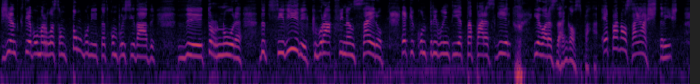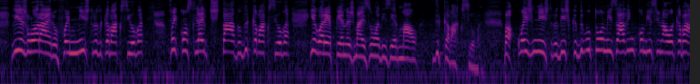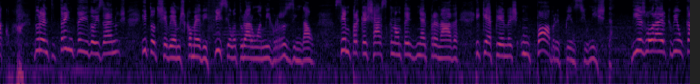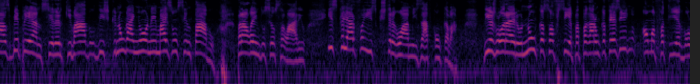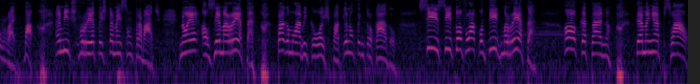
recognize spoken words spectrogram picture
Gente que teve uma relação tão bonita de cumplicidade, de ternura, de decidir que buraco financeiro é que o contribuinte ia tapar a seguir. E agora zangam-se, pá. É pá, não sei, acho triste. Dias Loureiro foi ministro de Cabaco Silva, foi conselheiro de Estado de Cabaco Silva e agora é apenas mais um a dizer mal de Cabaco Silva. Bom, o ex-ministro diz que debutou amizade incondicional a Cabaco durante 32 anos e todos sabemos como é difícil aturar um amigo resingão, sempre a queixar-se que não tem dinheiro para nada e que é apenas um pobre pensionista. Dias Loureiro, que viu o caso BPN ser arquivado, diz que não ganhou nem mais um centavo para além do seu salário. E se calhar foi isso que estragou a amizade com o Cabaco. Dias Loureiro nunca se oferecia para pagar um cafezinho ou uma fatia de bolo rei. Bom, amigos ferretas também são tramados, não é? Ao Zé Marreta. Paga-me lá a bica hoje, pá, que eu não tenho trocado. Sim, sim, estou a falar contigo, Marreta. Oh, Catano. Até amanhã, pessoal.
